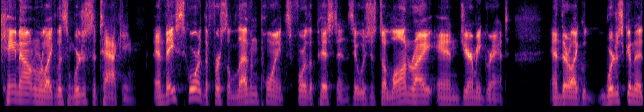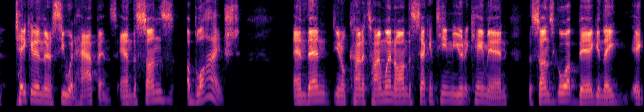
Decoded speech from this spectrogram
came out and were like, "Listen, we're just attacking," and they scored the first eleven points for the Pistons. It was just Delon Wright and Jerami Grant, and they're like, "We're just going to take it in there and see what happens." And the Suns obliged. And then, you know, kind of time went on. The second team unit came in. The Suns go up big, and they it,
